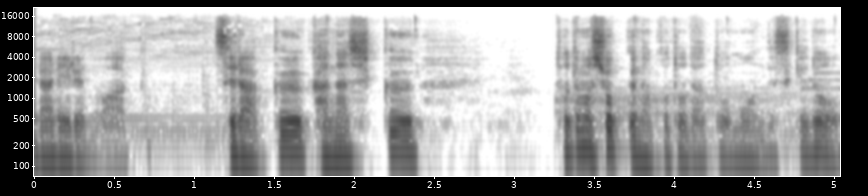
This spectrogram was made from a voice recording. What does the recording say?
られるのは辛く悲しくとてもショックなことだと思うんですけど、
